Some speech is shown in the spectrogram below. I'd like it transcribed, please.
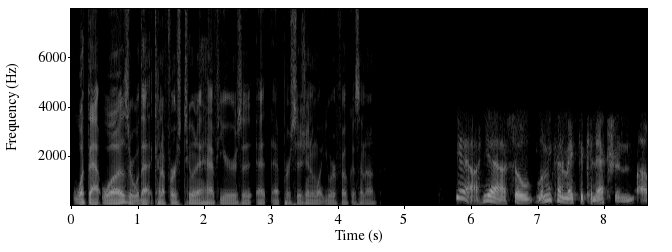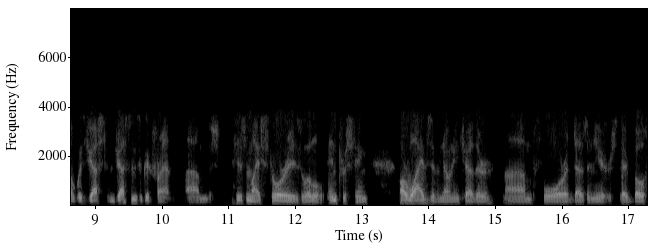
what that was or what that kind of first two and a half years at, at, at Precision and what you were focusing on? Yeah, yeah. So let me kind of make the connection uh, with Justin. Justin's a good friend. Um, his and my story is a little interesting. Our wives have known each other um, for a dozen years. They both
